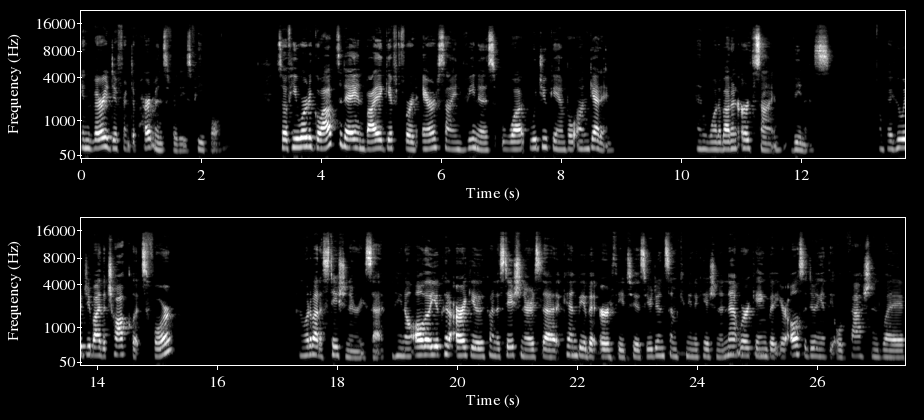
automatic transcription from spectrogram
in very different departments for these people? So if you were to go out today and buy a gift for an air sign Venus, what would you gamble on getting? And what about an earth sign Venus? Okay, who would you buy the chocolates for? And what about a stationery set? You know, although you could argue kind of stationery set can be a bit earthy too. So you're doing some communication and networking, but you're also doing it the old fashioned way,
